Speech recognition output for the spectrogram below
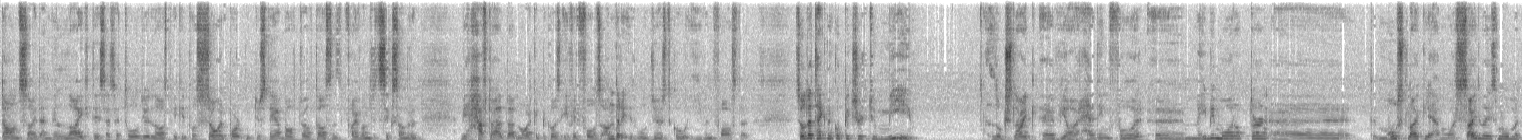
downside and we like this. As I told you last week, it was so important to stay above 12,500, 600. We have to have that market because if it falls under, it will just go even faster. So the technical picture to me looks like uh, we are heading for uh, maybe more upturn. Uh, most likely a more sideways movement,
